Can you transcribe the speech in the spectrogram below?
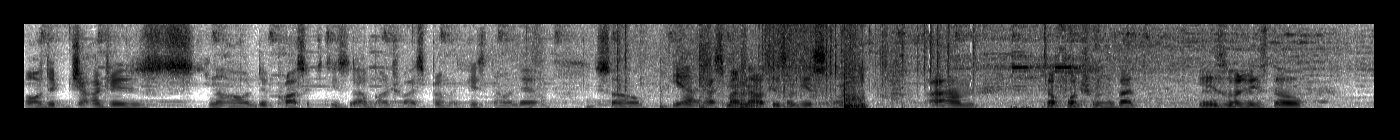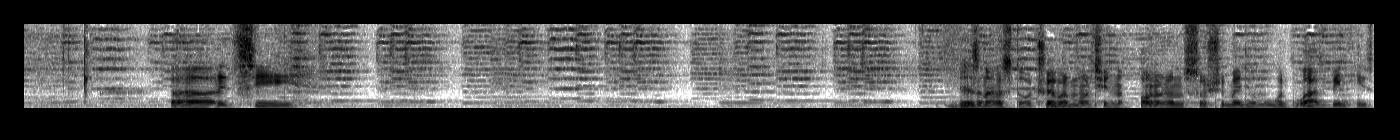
All the judges, you know, the prosecutors, a bunch of supremacists down there. So yeah, that's my analysis on this. Um, it's unfortunate, but it is what it is, though. Uh, let's see. There's another story. Trayvon Martin honored on social media on what would have been his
